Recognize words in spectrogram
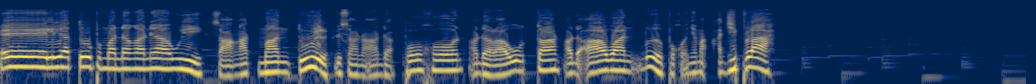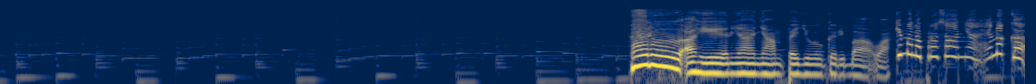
Eh, lihat tuh pemandangannya. Wih, sangat mantul. Di sana ada pohon, ada lautan, ada awan. Beh, pokoknya mah ajib lah. Aduh, akhirnya nyampe juga di bawah. Gimana perasaannya? Enak gak?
